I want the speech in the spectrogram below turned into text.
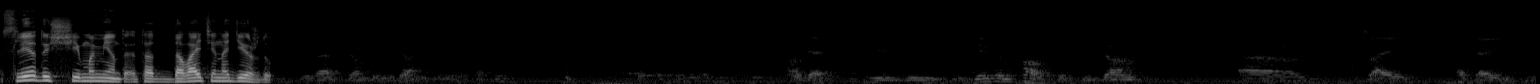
Следующий момент — это давайте надежду. without jumping the gun. You know what that means? Okay, you, you, you give them hope, but you don't um, say, okay, you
